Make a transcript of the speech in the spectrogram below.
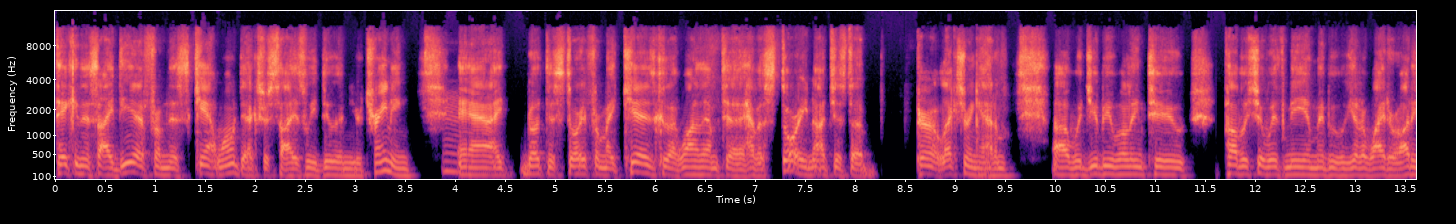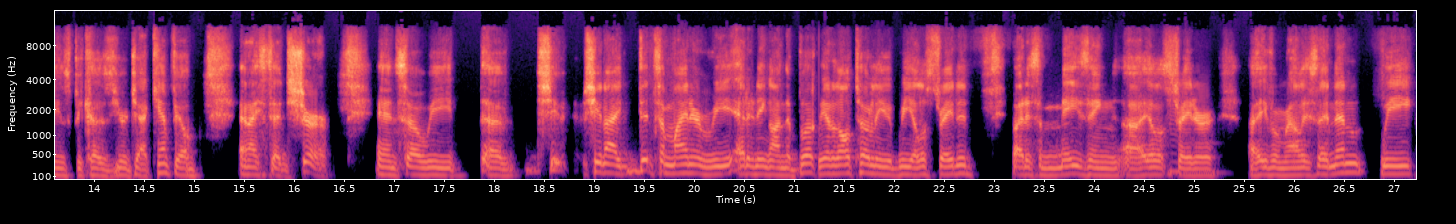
taken this idea from this can't won't exercise we do in your training. Mm. And I wrote this story for my kids because I wanted them to have a story, not just a parent lecturing at them. Uh, would you be willing to publish it with me and maybe we'll get a wider audience because you're Jack Canfield? And I said, sure. And so we, uh, she, she and I did some minor re-editing on the book. We had it all totally re-illustrated by this amazing uh, illustrator, uh, Eva Morales. And then we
